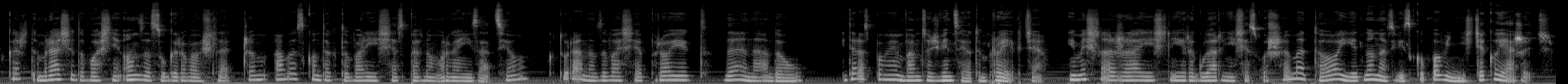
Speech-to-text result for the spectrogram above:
W każdym razie to właśnie on zasugerował śledczym, aby skontaktowali się z pewną organizacją, która nazywa się Projekt DNA Doe. I teraz powiem Wam coś więcej o tym projekcie. I myślę, że jeśli regularnie się słyszymy, to jedno nazwisko powinniście kojarzyć.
